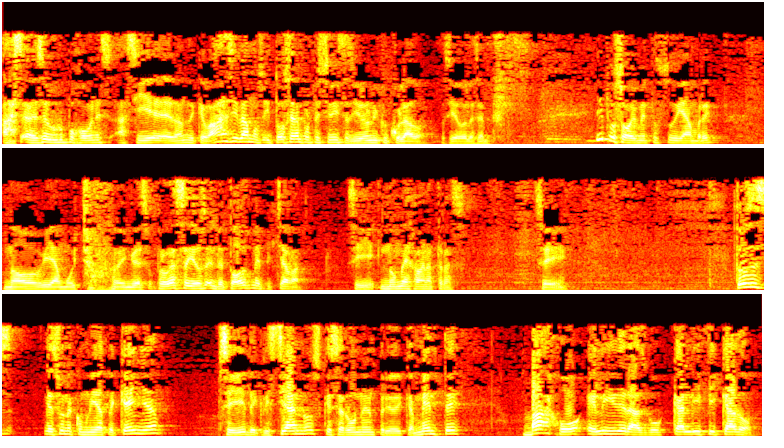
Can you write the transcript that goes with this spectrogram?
a a ese grupo de jóvenes así eran de que, ah, sí, vamos, y todos eran profesionistas, y yo era el único culado, así adolescente. Y pues obviamente estudié hambre, no había mucho de ingreso, pero gracias a Dios entre todos me pichaban, sí, no me dejaban atrás, sí. Entonces, es una comunidad pequeña, sí, de cristianos que se reúnen periódicamente bajo el liderazgo calificado.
